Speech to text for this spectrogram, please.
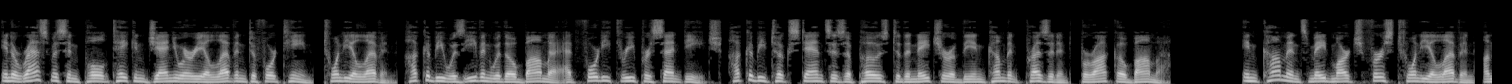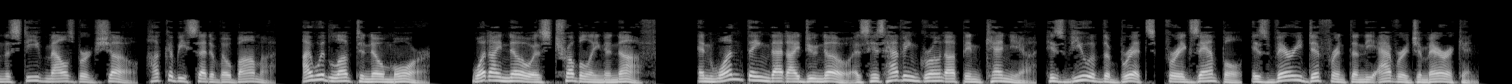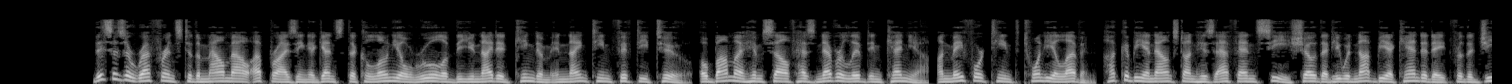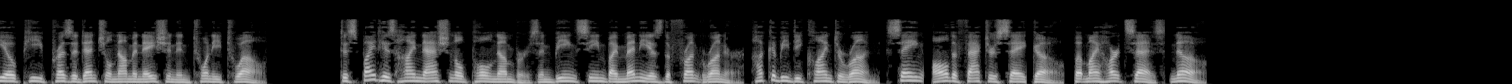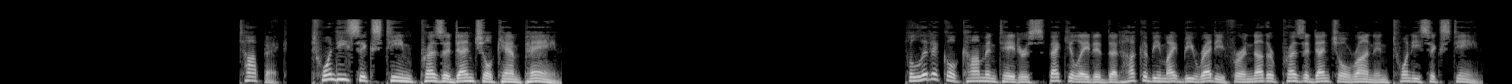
In a Rasmussen poll taken January 11 to 14, 2011, Huckabee was even with Obama at 43% each. Huckabee took stances opposed to the nature of the incumbent president, Barack Obama. In comments made March 1, 2011, on The Steve Malzberg Show, Huckabee said of Obama, "'I would love to know more. What I know is troubling enough. And one thing that I do know is his having grown up in Kenya, his view of the Brits, for example, is very different than the average American. This is a reference to the Mau Mau uprising against the colonial rule of the United Kingdom in 1952. Obama himself has never lived in Kenya. On May 14, 2011, Huckabee announced on his FNC show that he would not be a candidate for the GOP presidential nomination in 2012. Despite his high national poll numbers and being seen by many as the front runner, Huckabee declined to run, saying, All the factors say go, but my heart says no. 2016 presidential campaign Political commentators speculated that Huckabee might be ready for another presidential run in 2016.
